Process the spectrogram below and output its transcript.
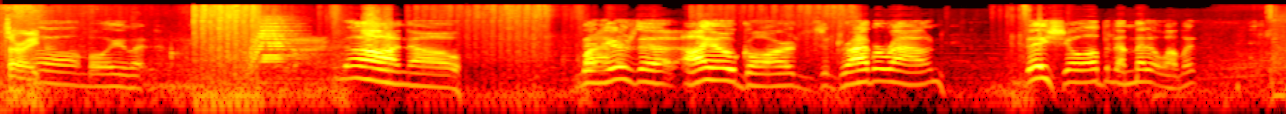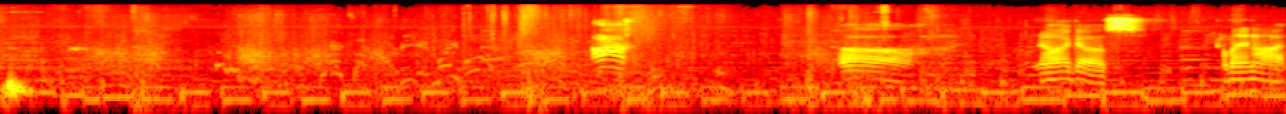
It's all right. I don't believe it. Oh no. What Then here's the IO guards that drive around. They show up in the middle of it. Ah! Ah. You know it goes. Coming in hot.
